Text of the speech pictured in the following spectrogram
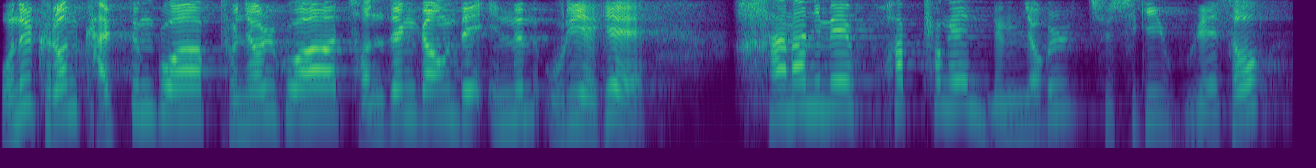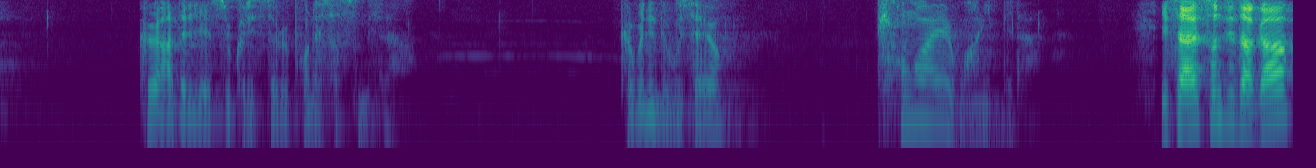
오늘 그런 갈등과 분열과 전쟁 가운데 있는 우리에게 하나님의 화평의 능력을 주시기 위해서 그 아들 예수 그리스도를 보내셨습니다. 그분이 누구세요? 평화의 왕입니다. 이사야 선지자가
